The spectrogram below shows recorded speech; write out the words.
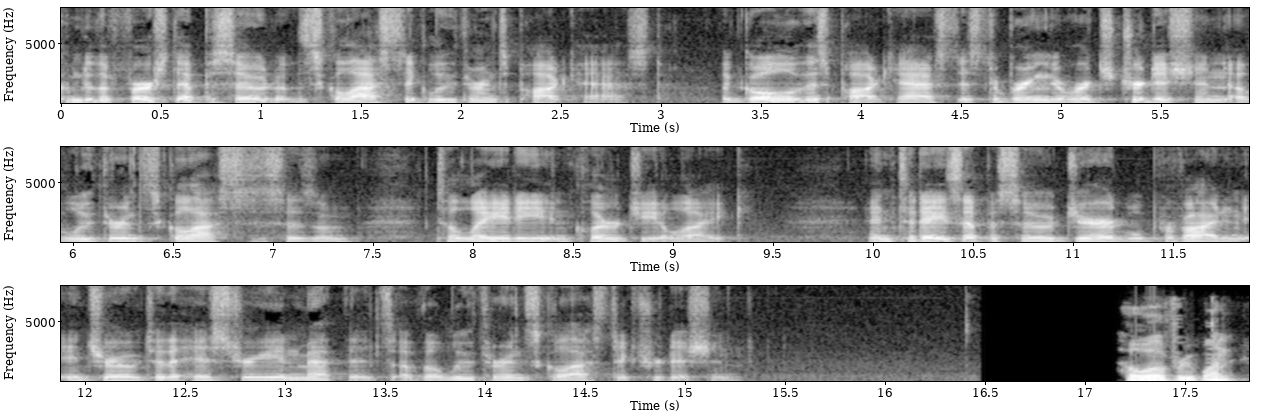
welcome to the first episode of the Scholastic Lutherans podcast. The goal of this podcast is to bring the rich tradition of Lutheran scholasticism to laity and clergy alike. In today's episode, Jared will provide an intro to the history and methods of the Lutheran scholastic tradition. Hello, everyone.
